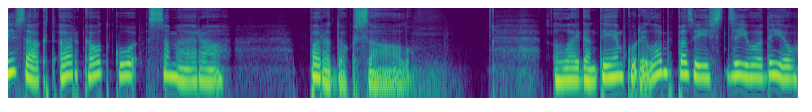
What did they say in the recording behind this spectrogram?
iesākt ar kaut ko samērā paradoxālu. Lai gan tiem, kuri labi pazīst dzīvo Dievu,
